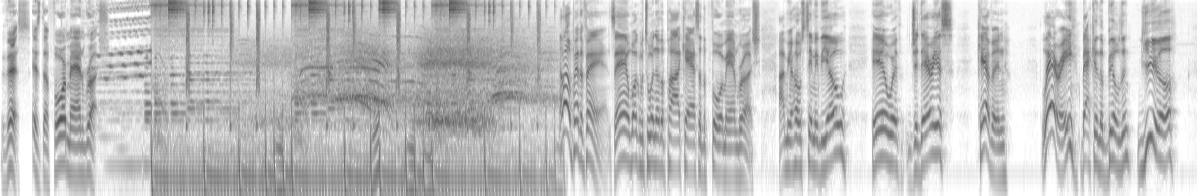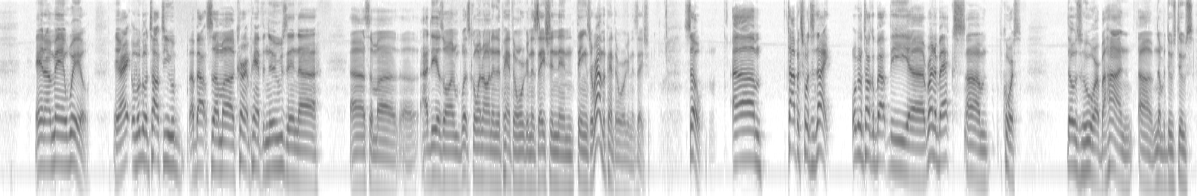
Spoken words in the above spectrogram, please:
This is the Four Man Rush. Hello, Panther fans, and welcome to another podcast of the Four Man Rush. I'm your host, Timmy Vio, here with Jadarius, Kevin, Larry, back in the building, yeah, and our man Will. All right, and we're going to talk to you about some uh, current Panther news and uh, uh, some uh, uh, ideas on what's going on in the Panther organization and things around the Panther organization. So, um, topics for tonight: we're going to talk about the uh, running backs, um, of course, those who are behind number Deuce Deuce,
